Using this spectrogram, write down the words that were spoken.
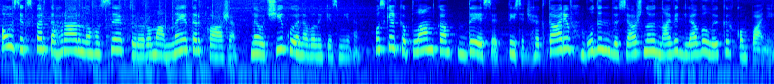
А ось експерт аграрного сектору Роман Нейтер каже, не очікує на великі зміни. Оскільки планка 10 тисяч гектарів буде недосяжною навіть для великих компаній.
